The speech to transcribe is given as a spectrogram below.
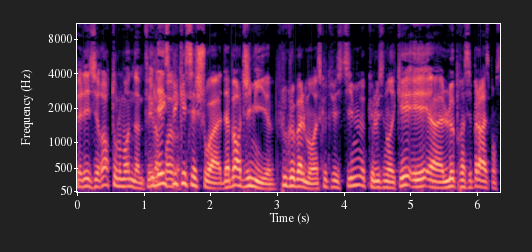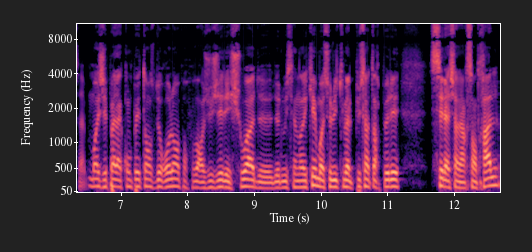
Mais les erreurs, tout le monde en fait. Il a expliqué ses choix. D'abord, Jimmy, plus globalement, est-ce que tu estimes que Luis Enrique est euh, le principal responsable? Moi, j'ai pas la compétence de Roland pour pouvoir juger les choix de, de Luis Enrique. Moi, celui qui m'a le plus interpellé, c'est la charnière centrale.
